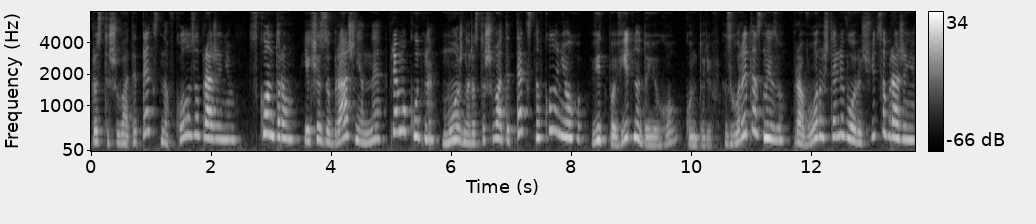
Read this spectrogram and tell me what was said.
розташувати текст навколо зображення. З контуром, якщо зображення не прямокутне, можна розташувати текст навколо нього відповідно до його контурів. Згори та знизу, праворуч та ліворуч від зображення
